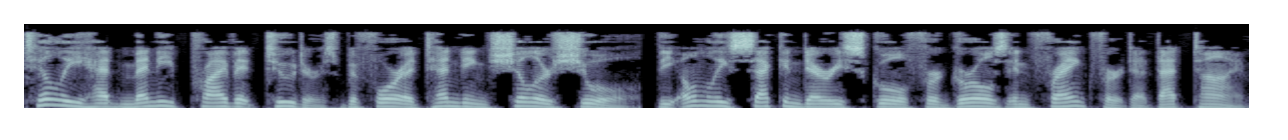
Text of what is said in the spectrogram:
Tilly had many private tutors before attending Schiller Schule, the only secondary school for girls in Frankfurt at that time.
